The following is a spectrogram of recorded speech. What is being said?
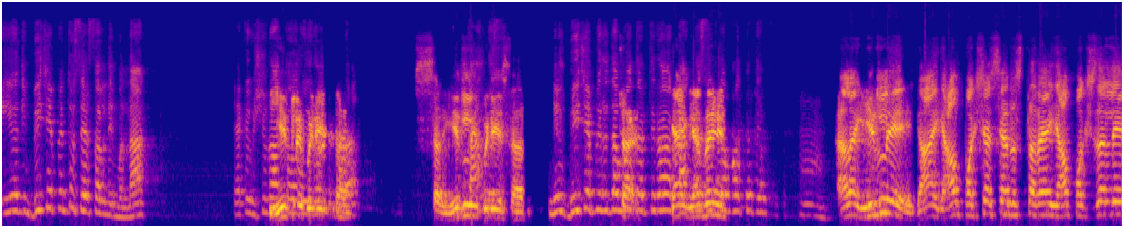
ಈಗ ನೀವು ಬಿಜೆಪಿ ಅಂತೂ ಸೇರ್ಸಲ್ಲ ನಿಮ್ಮನ್ನ. ಯಾಕೆ ವಿಶ್ವನಾಥ್ ಇರ್ಲಿ ಬಿಡಿ? ಸರ್. ಇರ್ಲಿ ಬಿಡಿ ಸರ್. ನೀವು ಬಿಜೆಪಿ ವಿರುದ್ಧ ಸರ್, ಮಾತಾಡ್ತೀರಾ ಯಾ- ಕಾಂಗ್ರೆಸ್ ಯಾವ್ದೇ- ಮಾತಾಡ್ತೀರಾ? ಹ್ಮ್. ಅಲ್ಲ ಇರ್ಲಿ. ಯಾ- ಯಾವ ಪಕ್ಷ ಸೇರಿಸ್ತಾರೆ ಯಾವ ಪಕ್ಷದಲ್ಲಿ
